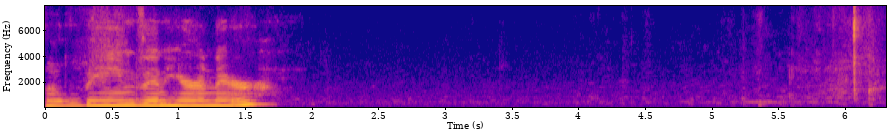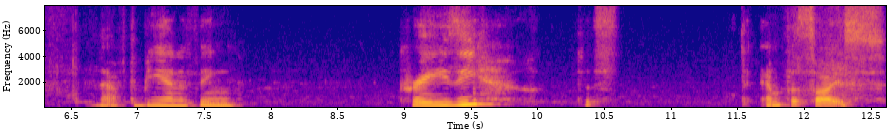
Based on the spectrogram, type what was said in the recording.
little veins in here and there. Doesn't have to be anything crazy. Just emphasize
